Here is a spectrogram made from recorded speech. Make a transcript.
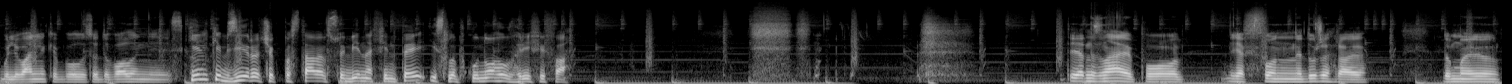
болівальники були задоволені. Скільки б зірочок поставив собі на фінти і слабку ногу в грі FIFA? Я не знаю, бо я в фіфу не дуже граю. Думаю,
